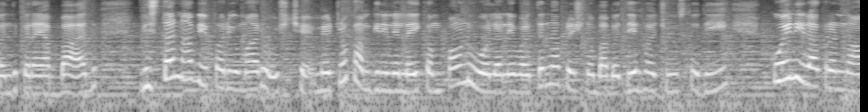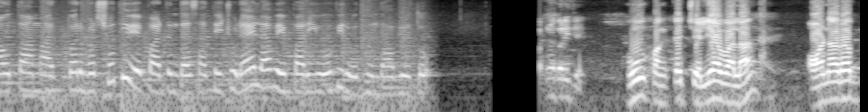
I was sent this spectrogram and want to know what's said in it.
બંધ કરાયા બાદ વિસ્તારના વેપારીઓમાં રોષ છે. મેટ્રો કામગીરીને લઈ કમ્પાઉન્ડ વોલ અને વળતરના પ્રશ્નો બાબતે હજુ સુધી કોઈ નિરાકરણ ન આવતા માર્ગ પર વર્ષોથી વેપાર ધંધા સાથે જોડાયેલા વેપારીઓ વિરોધ નોંધાવ્યો હતો. હું Pankaj Chaliyawala owner of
